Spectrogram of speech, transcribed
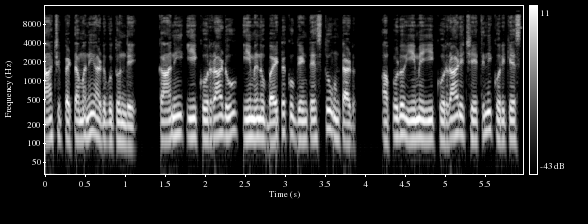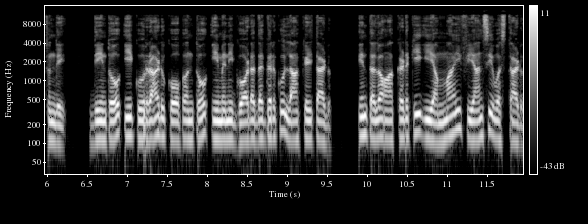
దాచిపెట్టమని అడుగుతుంది. కాని ఈ కుర్రాడు ఈమెను బయటకు గెంటేస్తూ ఉంటాడు. అప్పుడు ఈమె ఈ కుర్రాడి చేతిని కొరికేస్తుంది. దీంతో ఈ కుర్రాడు కోపంతో ఈమెని గోడ దగ్గరకు లాకెళ్తాడు ఇంతలో అక్కడికి ఈ అమ్మాయి ఫియాన్సీ వస్తాడు.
